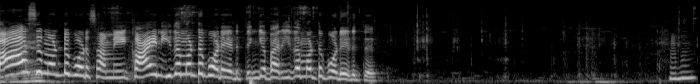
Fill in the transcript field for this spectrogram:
காசு மட்டும் போடு சாமி. காயின் இதை மட்டும் போட எடுத்து. இங்கே பாரு இதை மட்டும் போடு எடுத்து.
